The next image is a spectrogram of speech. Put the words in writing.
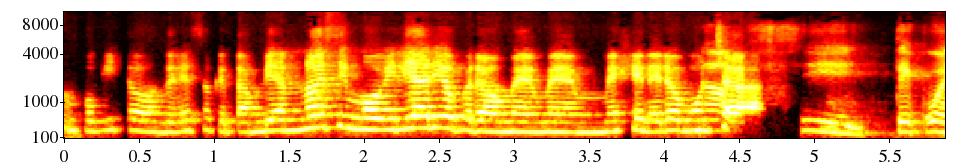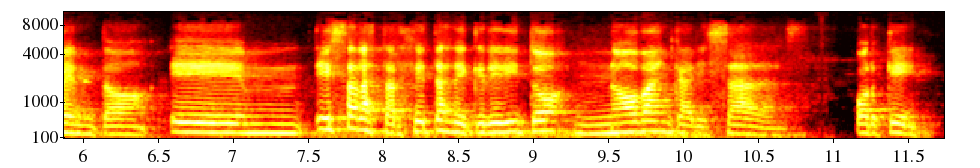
un poquito de eso que también no es inmobiliario, pero me, generó mucha... sí, te cuento. Eh, esas las tarjetas de crédito no bancarizadas. ¿Por qué?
